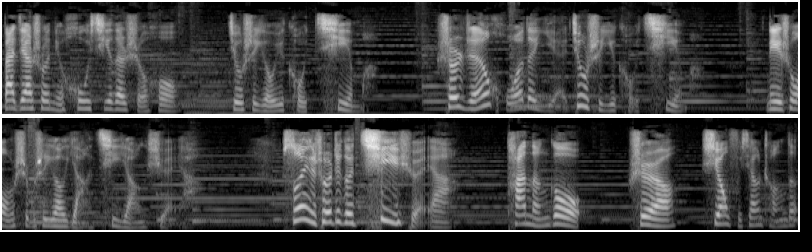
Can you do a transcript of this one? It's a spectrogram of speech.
大家说，你呼吸的时候就是有一口气吗？说人活的也就是一口气嘛，你说我们是不是要养气养血呀？所以说这个气血呀，它能够是相辅相成的。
